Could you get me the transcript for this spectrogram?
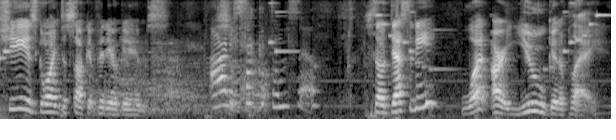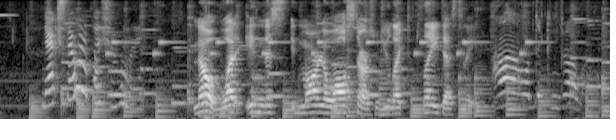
she is going to suck at video games. I already suck at them, so. So, Destiny, what are you gonna play? Next, I want to play Knight. No, what in this, in Mario All-Stars would you like to play, Destiny? I'll hold the controller.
